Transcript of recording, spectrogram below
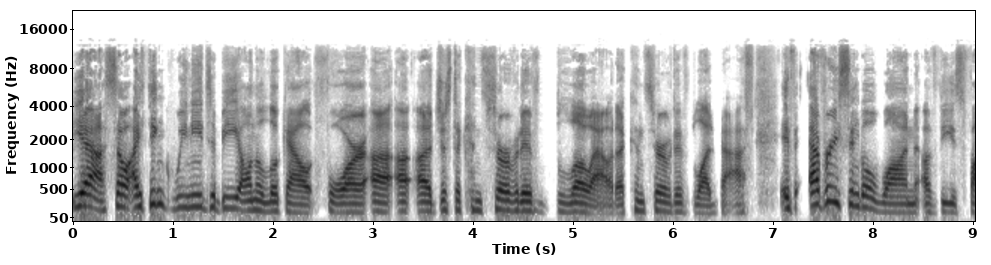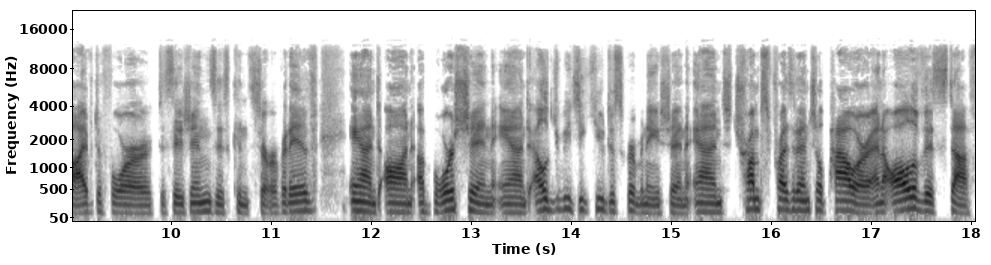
Yeah, so I think we need to be on the lookout for uh, uh, uh, just a conservative blowout, a conservative bloodbath. If every single one of these five to four decisions is conservative and on abortion and LGBTQ discrimination and Trump's presidential power and all of this stuff,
